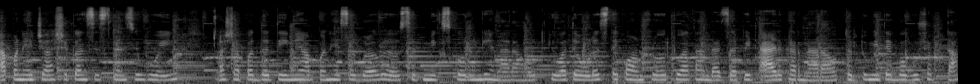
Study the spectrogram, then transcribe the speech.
आपण याची अशी कन्सिस्टन्सी होईल. अशा पद्धतीने आपण हे सगळं व्यवस्थित मिक्स करून घेणार आहोत. किंवा तेवढंच ते कॉर्नफ्लोअर किंवा तांदळाचं पीठ ॲड करणार आहोत. तर तुम्ही ते बघू शकता.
